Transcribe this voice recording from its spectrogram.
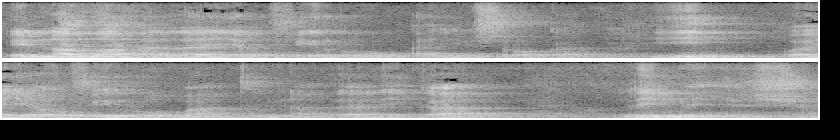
Innallaha la yaghfiru ayyushraka bihi wa yaghfiru ma duna dzalika liman yasha.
